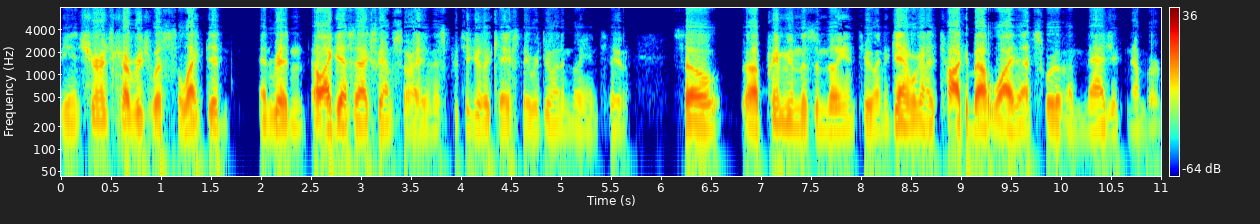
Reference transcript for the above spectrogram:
The insurance coverage was selected and written. Oh, I guess actually, I'm sorry. In this particular case, they were doing a million two. So uh, premium is a million two. And again, we're going to talk about why that's sort of a magic number.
